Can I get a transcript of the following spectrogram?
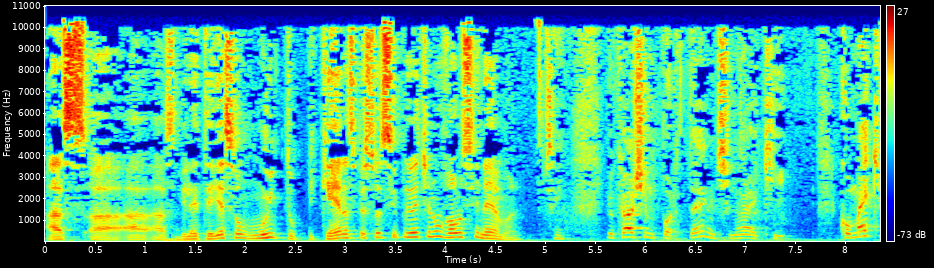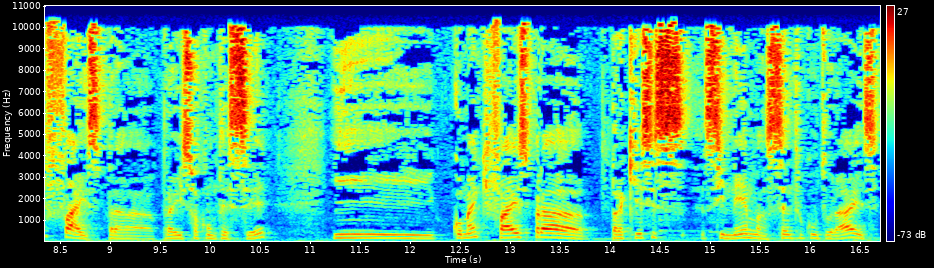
as, a, a, as bilheterias são muito pequenas, as pessoas simplesmente não vão no cinema. Sim. E o que eu acho importante né, é que como é que faz para isso acontecer e como é que faz para que esses cinemas centroculturais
